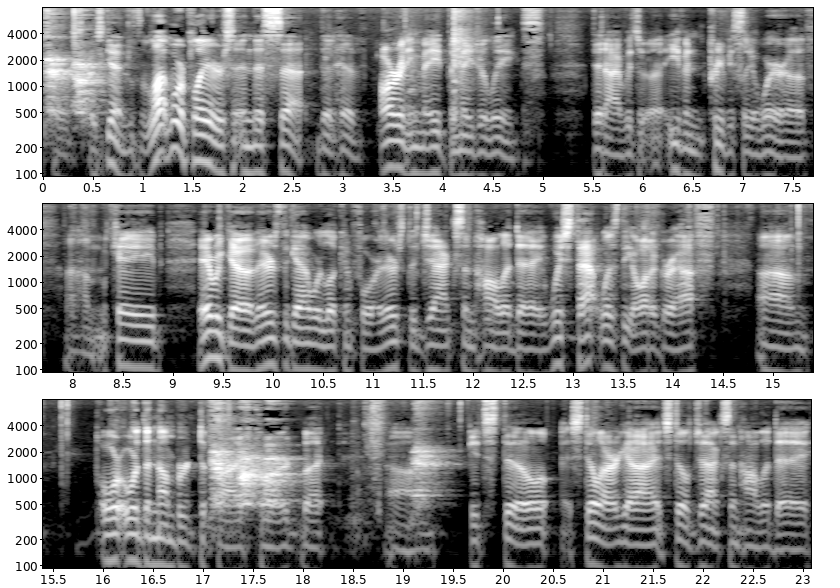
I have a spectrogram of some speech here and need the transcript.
So, again, a lot more players in this set that have already made the major leagues that I was uh, even previously aware of. Um, McCabe, there we go. There's the guy we're looking for. There's the Jackson Holliday. Wish that was the autograph um, or or the numbered to five card, but um, it's still it's still our guy. It's still Jackson Holliday.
